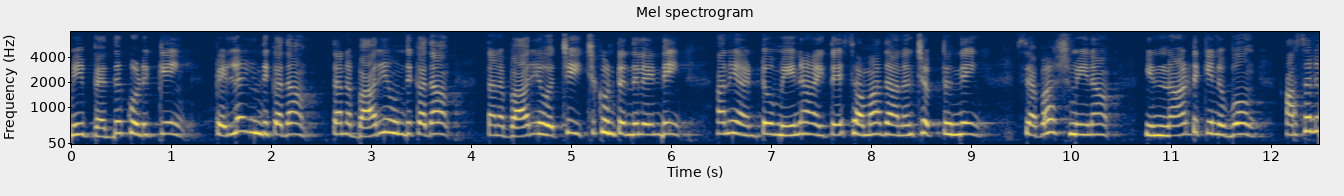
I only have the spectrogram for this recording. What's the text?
మీ పెద్ద కొడుక్కి పెళ్ళయింది కదా తన భార్య ఉంది కదా తన భార్య వచ్చి ఇచ్చుకుంటుందిలేండి అని అంటూ మీనా అయితే సమాధానం చెప్తుంది. శభాష్ మీనా ఇన్నాటికి నువ్వు అసలు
